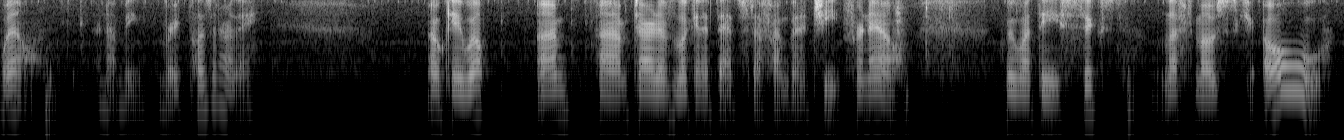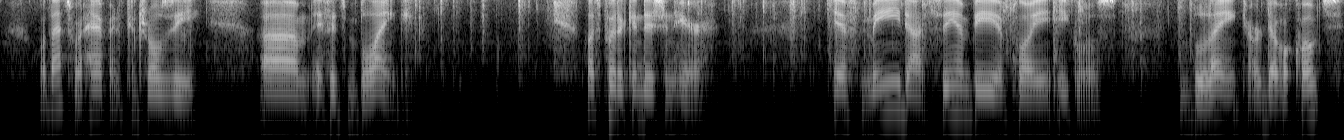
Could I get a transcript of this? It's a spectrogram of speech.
Well, they're not being very pleasant, are they? Okay, well, I'm I'm tired of looking at that stuff. I'm going to cheat for now. We want the sixth leftmost. Oh, well, that's what happened. Control Z. Um, if it's blank, let's put a condition here if me.cmb employee equals blank or double quotes,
